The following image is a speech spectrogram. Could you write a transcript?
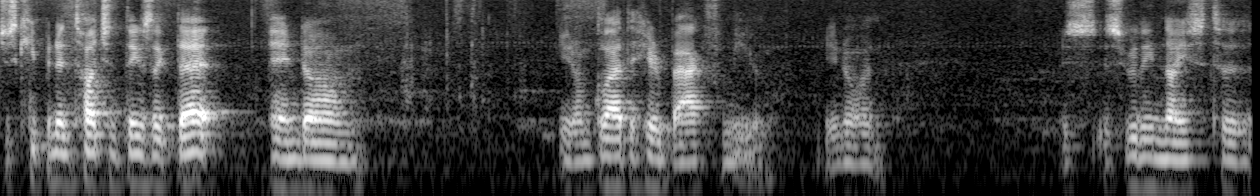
Just keeping in touch and things like that, and um, you know, I'm glad to hear back from you, you know, and it's it's really nice to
